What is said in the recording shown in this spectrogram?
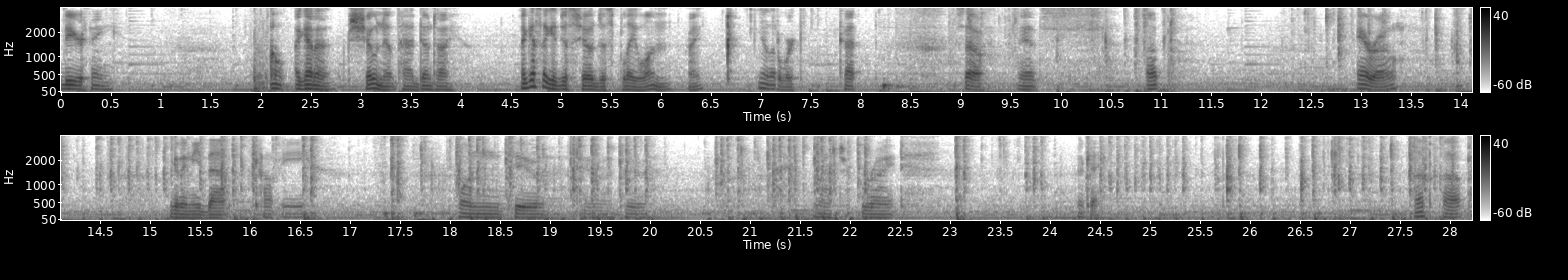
do your thing. Oh, I got a show notepad, don't I? I guess I could just show display one, right? Yeah, that'll work. Cut. So, it's up, arrow. I'm gonna need that. Copy. One, two, two, two. Left, right. Okay. Up, up,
